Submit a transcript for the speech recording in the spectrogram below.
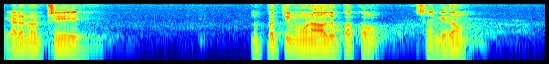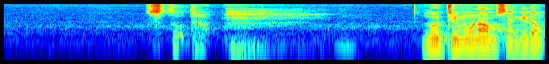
எழுநூற்றி முப்பத்தி மூணாவது பக்கம் சங்கீதம். ஸ்தோத்திரம். நூற்றி மூணாம் சங்கீதம்.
